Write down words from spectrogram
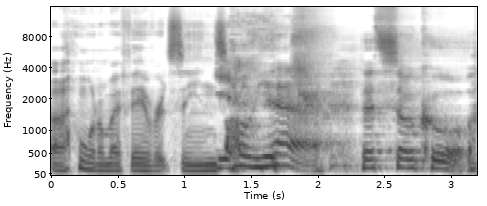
Uh, one of my favorite scenes. Oh yeah, that's so cool.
